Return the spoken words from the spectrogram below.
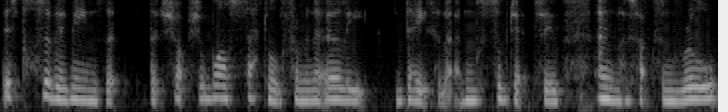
this possibly means that that Shropshire was settled from an early date and, was subject to Anglo-Saxon rule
